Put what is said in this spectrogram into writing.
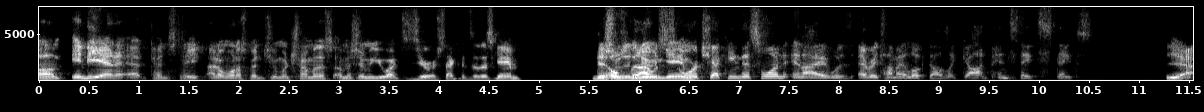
Um, Indiana at Penn State. I don't want to spend too much time on this. I'm assuming you watched zero seconds of this game. This Nope, was a noon I was game. score checking this one, and I was every time I looked, I was like, God, Penn State stinks. Yeah,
